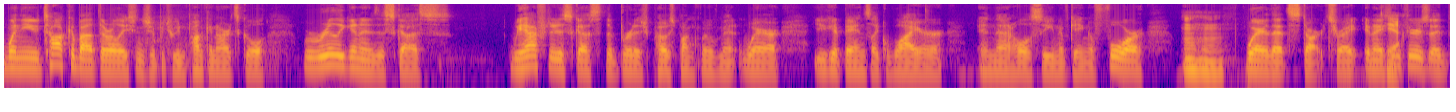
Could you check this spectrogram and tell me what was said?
when you talk about the relationship between punk and art school, we're really going to discuss. We have to discuss the British post punk movement, where you get bands like Wire and that whole scene of Gang of 4 mm-hmm. where that starts, right? And I think Yeah. there's an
